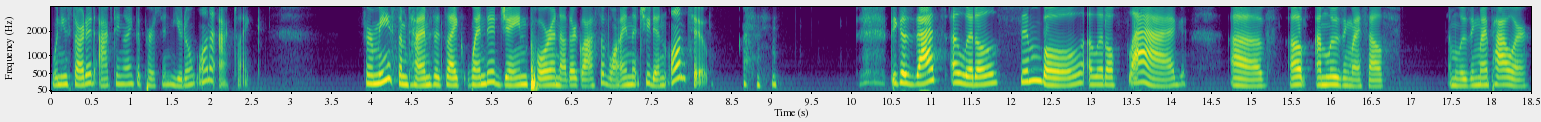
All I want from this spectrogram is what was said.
When you started acting like the person you don't want to act like? For me, sometimes it's like, when did Jane pour another glass of wine that she didn't want to? because that's a little symbol, a little flag of, oh, I'm losing myself. I'm losing my power.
